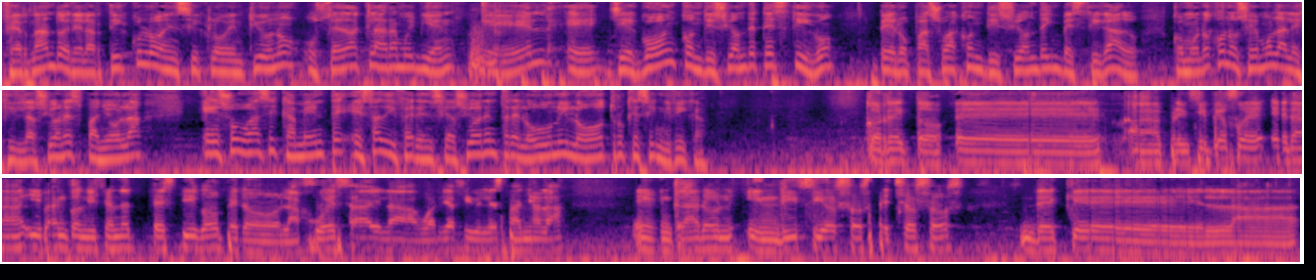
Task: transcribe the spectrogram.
Fernando, en el artículo en Ciclo 21, usted aclara muy bien que él eh, llegó en condición de testigo, pero pasó a condición de investigado. Como no conocemos la legislación española, eso básicamente, esa diferenciación entre lo uno y lo otro, ¿qué significa? Correcto. Eh, al principio fue era iba en condición de testigo, pero la jueza y la Guardia Civil española encontraron indicios sospechosos de que la,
